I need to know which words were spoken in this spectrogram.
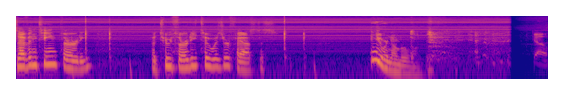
1730. A 232 was your fastest. And you were number one. Go.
